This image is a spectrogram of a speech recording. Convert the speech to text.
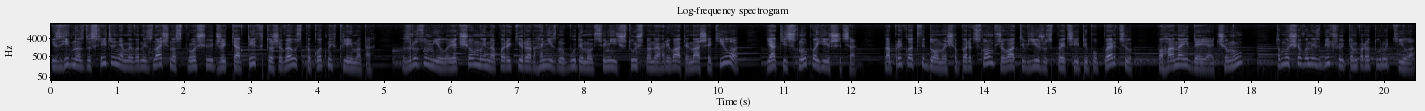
і згідно з дослідженнями вони значно спрощують життя тих, хто живе у спекотних кліматах. Зрозуміло, якщо ми наперекір організму будемо всю ніч штучно нагрівати наше тіло, якість сну погіршиться. Наприклад, відомо, що перед сном вживати в їжу спеції типу перцю погана ідея. Чому? Тому що вони збільшують температуру тіла,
